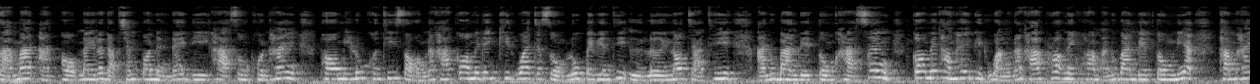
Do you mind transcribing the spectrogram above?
สามารถอ่านออกในระดับชั้นป .1 ได้ดีค่ะ ส่งผลให้พอมีลูกคนที่สองนะคะก็ไม่ได้คิดว่าจะส่งลูกไปเรียนที่อื่นเลย นอกจากที่อนุบาลเบตงค่ะ ซึ่งก็ไม่ทำให้ผิดหวังนะคะ เพราะในความอนุบาลเบตงเนี่ยทำให้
